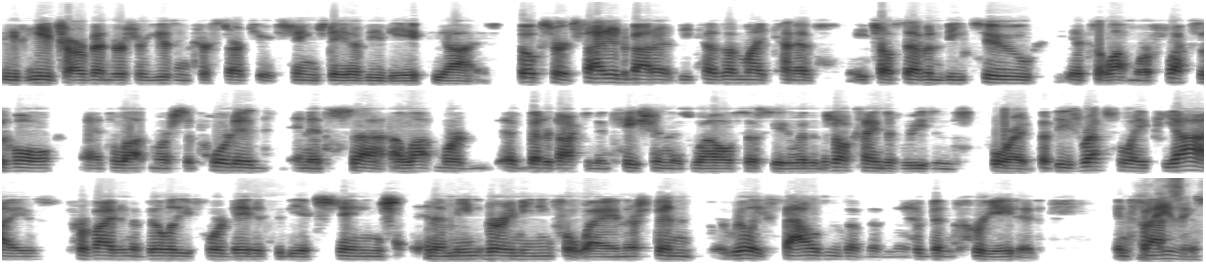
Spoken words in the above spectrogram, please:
these EHR vendors are using to start to exchange data via the APIs. Folks are excited about it because, unlike kind of HL7 v2, it's a lot more flexible. It's a lot more supported and it's uh, a lot more uh, better documentation as well associated with it. There's all kinds of reasons for it, but these RESTful APIs provide an ability for data to be exchanged in a mean, very meaningful way. And there's been really thousands of them that have been created. In fact, amazing. as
